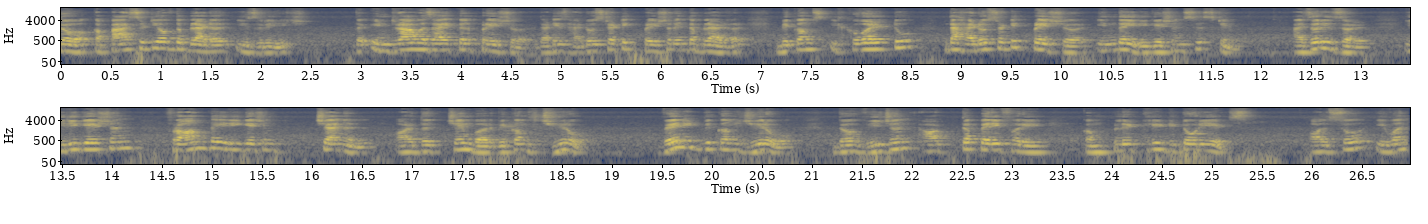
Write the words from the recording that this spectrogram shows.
the capacity of the bladder is reached, the intravesical pressure that is hydrostatic pressure in the bladder becomes equal to the hydrostatic pressure in the irrigation system. As a result, irrigation from the irrigation channel or the chamber becomes zero. When it becomes zero, the vision of the periphery completely deteriorates also, even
